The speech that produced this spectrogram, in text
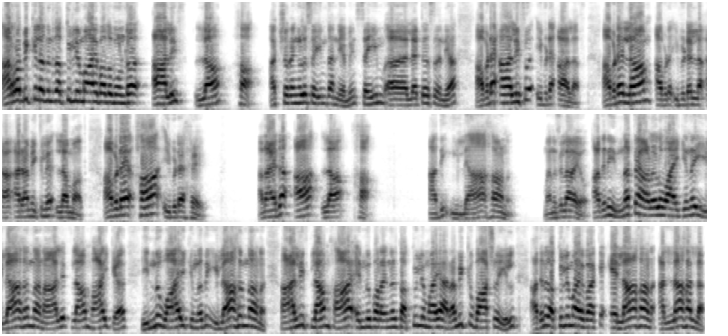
അറബിക്കിൽ അതിന് തത്തുല്യമായ പദമുണ്ട് ആലിഫ് ലാം ഹ. അക്ഷരങ്ങൾ സെയിം തന്നെയാണ് മീൻസ് സെയിം ലെറ്റേഴ്സ് തന്നെയാണ് അവിടെ ആലിഫ് ഇവിടെ ആലഫ്. അവിടെ ലാം അവിടെ ഇവിടെ ല- അ- അറാമിക്കിൽ ലമാത്ത് അവിടെ ഹ ഇവിടെ ഹെ. അതായത് ആ ല ഹ. അത് ഇലാഹാണ്. മനസ്സിലായോ? അതിന് ഇന്നത്തെ ആളുകൾ വായിക്കുന്ന ഇലാഹ് എന്നാണ്. ആലിഫ് ലാം ഹായ്ക്ക് ഇന്ന് വായിക്കുന്നത് ഇലാഹ് എന്നാണ്. ആലിഫ് ലാം ഹ എന്ന് പറയുന്ന തത്തുല്യമായ അറമിക് ഭാഷയിൽ അതിന് തത്തുല്യമായ വാക്ക് എലാഹാണ്. അല്ലാഹല്ല.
